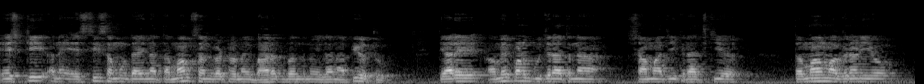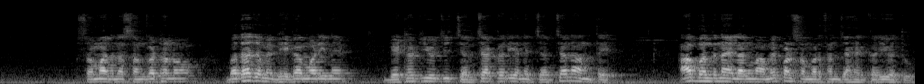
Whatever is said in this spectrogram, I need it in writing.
એસટી અને એસસી સમુદાયના તમામ સંગઠનોએ ભારત બંધનું એલાન આપ્યું હતું, ત્યારે અમે પણ ગુજરાતના સામાજિક, રાજકીય તમામ અગ્રણીઓ, સમાજના સંગઠનો બધા જ અમે ભેગા મળીને બેઠક યોજી ચર્ચા કરી અને ચર્ચાના અંતે આ બંધના એલાનમાં અમે પણ સમર્થન જાહેર કર્યું હતું.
